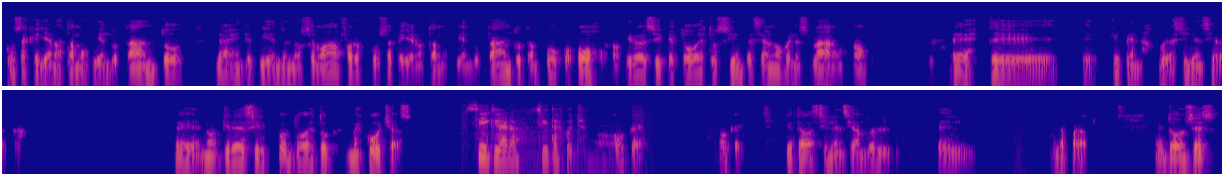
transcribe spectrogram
cosas que ya no estamos viendo tanto, la gente pidiendo en los semáforos, cosas que ya no estamos viendo tanto tampoco. Ojo, no quiero decir que todo esto siempre sean los venezolanos, ¿no? Este, eh, qué pena, voy a silenciar acá. Eh, no quiere decir con todo esto, ¿me escuchas? Sí, claro, sí te escucho. Ok, ok, que estaba silenciando el, el, el aparato. Entonces,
